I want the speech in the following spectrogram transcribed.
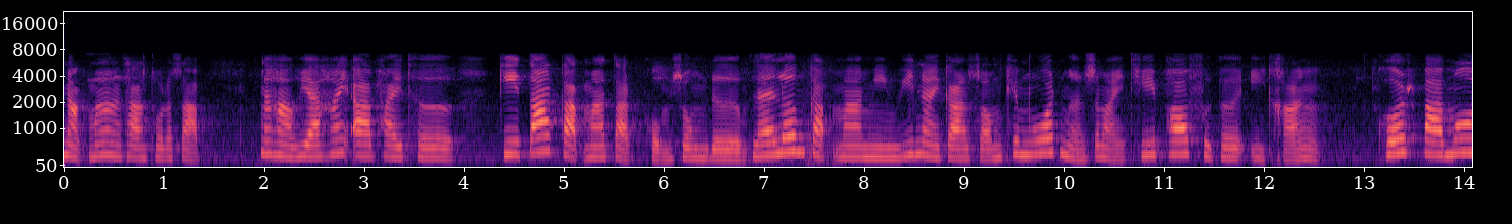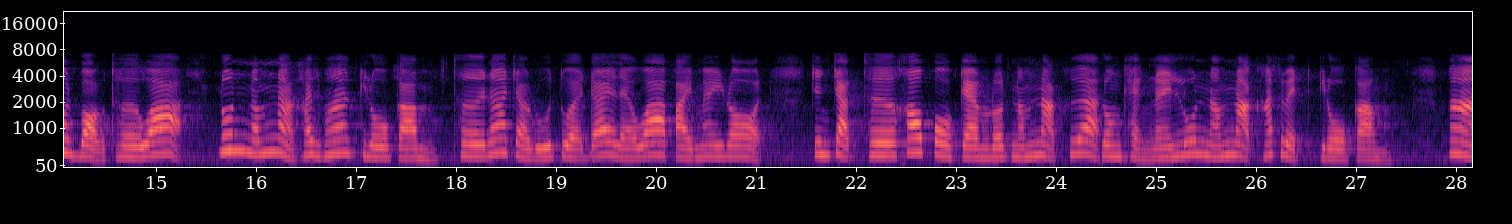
หนักมากทางโทรศัพท์ มหาวิทยาให้อาภัยเธอ กีตากลับมาตัดผมทรงเดิม และเริ่มกลับมามีวินัยการซ้อมเข้มงวดเหมือนสมัยที่พ่อฝึกเธออีกครั้ง โค้ชปาโมทย์บอกเธอว่ารุ่นน้ำหนัก 55 กิโลกรัม เธอน่าจะรู้ตัวได้แล้วว่าไปไม่รอด จึงจับเธอเข้าโปรแกรมลดน้ำหนักเพื่อลงแข่งในรุ่นน้ำหนัก 51 กิโลกรัมมหา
